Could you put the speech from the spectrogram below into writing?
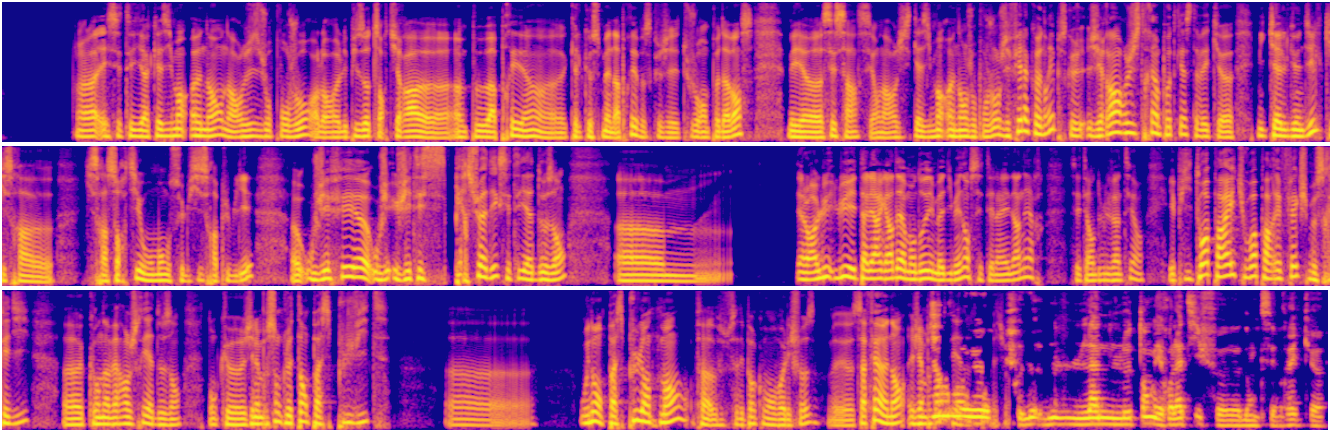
Voilà, et c'était il y a quasiment un an, on enregistre jour pour jour. Alors l'épisode sortira euh, un peu après, hein, euh, quelques semaines après, parce que j'ai toujours un peu d'avance. Mais euh, c'est ça, c'est on enregistre quasiment un an jour pour jour. J'ai fait la connerie parce que j'ai réenregistré un podcast avec euh, Michael Gundil qui sera qui sera sorti au moment où celui-ci sera publié, où j'ai fait, où j'étais persuadé que c'était il y a deux ans. Euh, alors lui, lui est allé regarder à un moment donné, il m'a dit mais non c'était l'année dernière, c'était en 2021. Et puis toi pareil, tu vois par réflexe je me serais dit euh, qu'on avait enregistré il y a deux ans. Donc euh, j'ai l'impression que le temps passe plus vite. Euh, ou non, passe plus lentement. Enfin, ça dépend comment on voit les choses. Euh, ça fait un an et j'ai l'impression Non, que c'était il y a- euh, le, le temps est relatif, euh, donc c'est vrai que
